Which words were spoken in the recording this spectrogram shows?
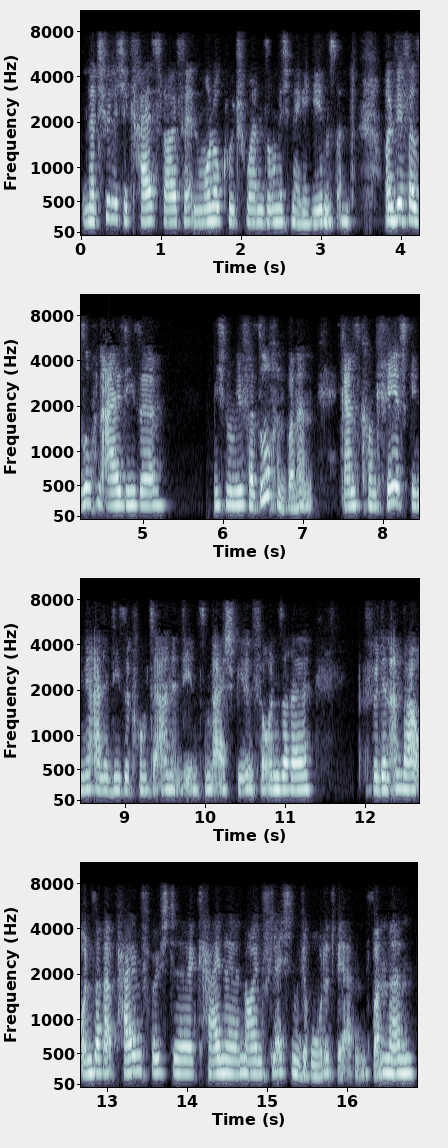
natürliche Kreisläufe in Monokulturen so nicht mehr gegeben sind. Und wir versuchen all diese nicht nur wir versuchen, sondern ganz konkret gehen wir alle diese Punkte an, in denen zum Beispiel für unsere für den Anbau unserer Palmfrüchte keine neuen Flächen gerodet werden, sondern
